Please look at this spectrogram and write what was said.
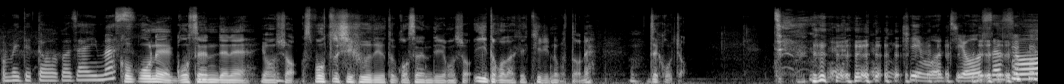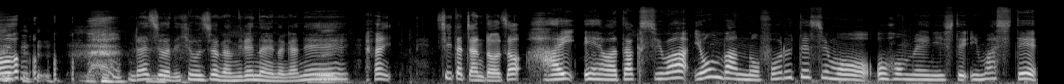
おめでとうございます。ここね5戦でね4勝。スポーツ紙風でいうと5戦で4勝。いいとこだけ切り抜くとね絶好調。気持ちよさそう。ラジオで表情が見れないのがね、はいシータちゃんどうぞ。はい、えー私は4番のフォルテシモを本命にしていまして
